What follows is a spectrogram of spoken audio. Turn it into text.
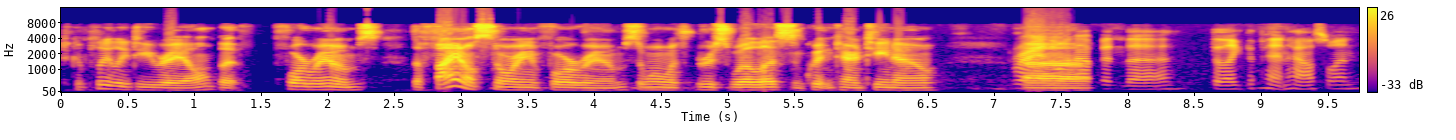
to completely derail but four rooms the final story in four rooms the one with bruce willis and quentin tarantino right. uh, up in the the like the penthouse one.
